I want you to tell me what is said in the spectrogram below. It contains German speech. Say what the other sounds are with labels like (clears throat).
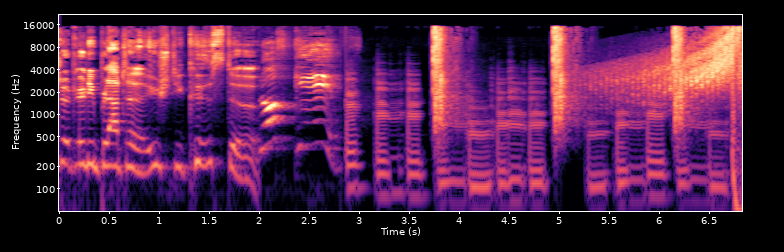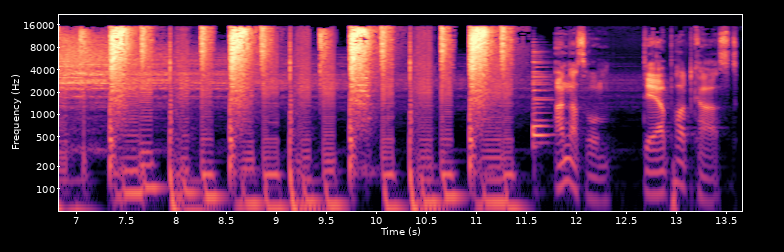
Schüttel die Platte, ich die Kiste. Los geht's! Andersrum, der Podcast.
